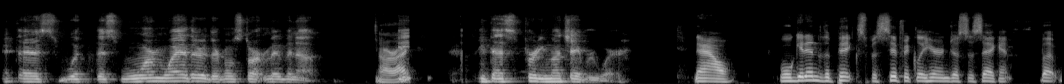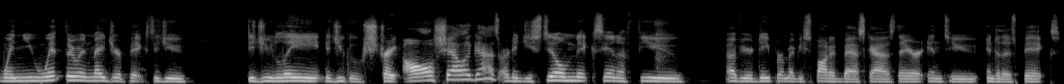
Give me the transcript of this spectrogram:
If there's with this warm weather, they're going to start moving up. All right. I think that's pretty much everywhere. Now, we'll get into the picks specifically here in just a second. But when you went through and made your picks, did you did you lean did you go straight all shallow guys or did you still mix in a few of your deeper maybe spotted bass guys there into into those picks?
